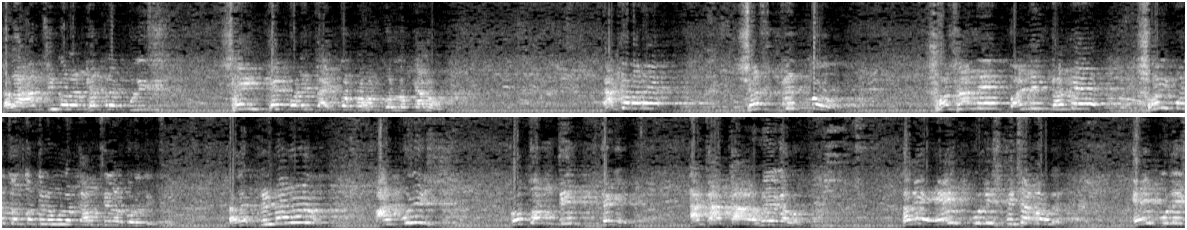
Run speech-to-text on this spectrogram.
তাহলে আর্জি করার ক্ষেত্রে পুলিশ সেই ডেড বডির দায়িত্ব গ্রহণ করল কেন? একেবারে শেষকৃত্য। শ্মশানে বার্নিং ঘাটে, সই পর্যন্ত তৃণমূলের কাউন্সিলর করে দিচ্ছে। তাহলে তৃণমূল আর পুলিশ প্রথম দিন থেকে একাকার হয়ে গেল। তাহলে এই পুলিশ বিচার করবে এই পুলিশ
